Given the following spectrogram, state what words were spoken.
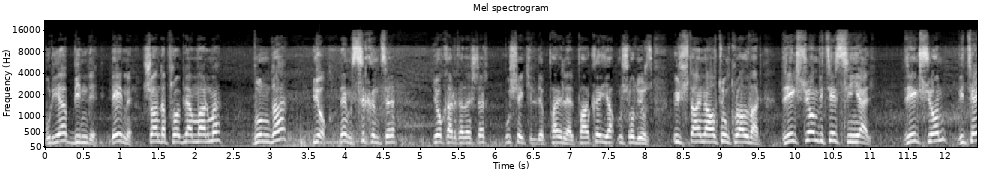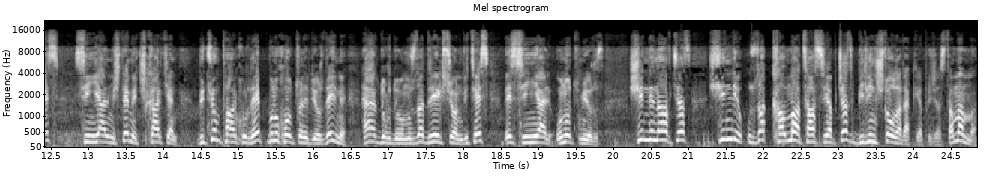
Buraya bindi. Değil mi? Şu anda problem var mı? Bunda yok. Değil mi? Sıkıntı yok arkadaşlar. Bu şekilde paralel parkı yapmış oluyoruz. 3 tane altın kural var. Direksiyon, vites, sinyal. Direksiyon, vites, sinyalmiş değil mi? Çıkarken bütün parkurda hep bunu kontrol ediyoruz değil mi? Her durduğumuzda direksiyon, vites ve sinyal unutmuyoruz. Şimdi ne yapacağız? Şimdi uzak kalma hatası yapacağız. Bilinçli olarak yapacağız tamam mı?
